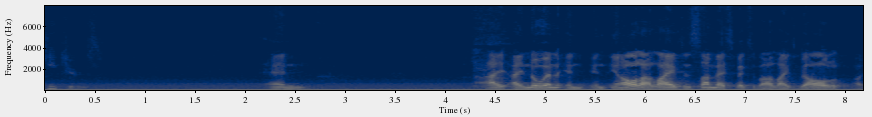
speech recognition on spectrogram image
teachers. And I, I know in, in, in all our lives, in some aspects of our lives, we all are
